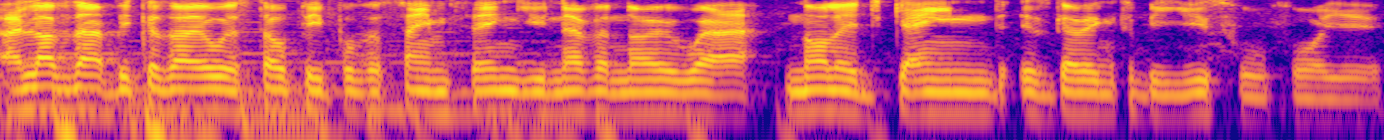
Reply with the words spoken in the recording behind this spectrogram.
I love that because I always tell people the same thing. You never know where knowledge gained is going to be useful for you.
